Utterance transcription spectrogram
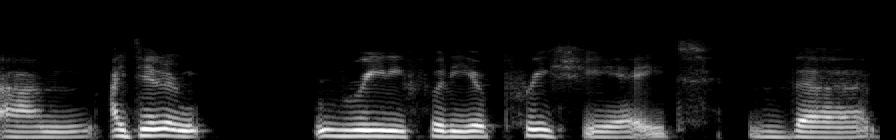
um, I didn't really fully appreciate the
